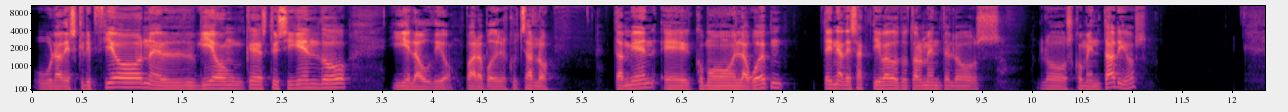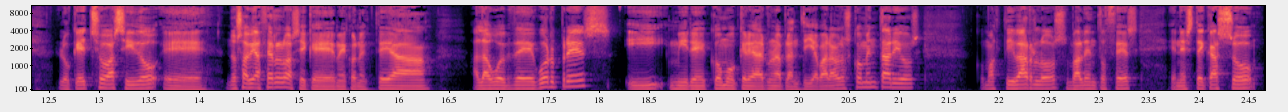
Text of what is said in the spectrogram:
una descripción, el guion que estoy siguiendo y el audio para poder escucharlo. También, eh, como en la web tenía desactivado totalmente los, los comentarios, lo que he hecho ha sido, eh, no sabía hacerlo, así que me conecté a, a la web de WordPress y miré cómo crear una plantilla para los comentarios, cómo activarlos, ¿vale? Entonces, en este caso,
